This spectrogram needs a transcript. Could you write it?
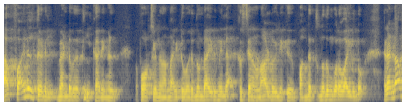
ആ ഫൈനൽ തേർഡിൽ വേണ്ട വിധത്തിൽ കാര്യങ്ങൾ പോർച്ചുഗലിന് നന്നായിട്ട് വരുന്നുണ്ടായിരുന്നില്ല. ക്രിസ്ത്യാനോ റൊണാൾഡോയിലേക്ക് പന്തെത്തുന്നതും കുറവായിരുന്നു. രണ്ടാം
